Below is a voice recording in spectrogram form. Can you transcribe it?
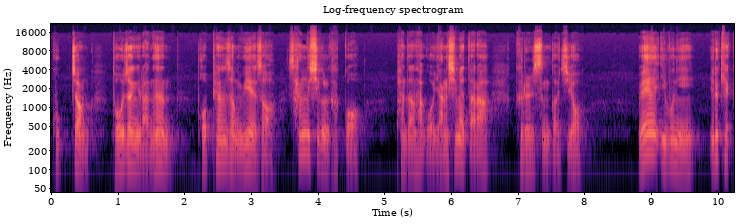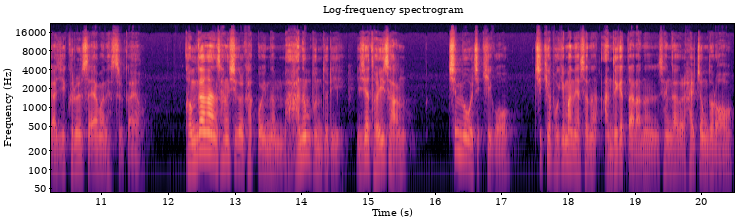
국정, 도정이라는 보편성 위에서 상식을 갖고 판단하고 양심에 따라 글을 쓴 거지요. 왜 이분이 이렇게까지 글을 써야만 했을까요? 건강한 상식을 갖고 있는 많은 분들이 이제 더 이상 침묵을 지키고 지켜보기만 해서는 안 되겠다라는 생각을 할 정도로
